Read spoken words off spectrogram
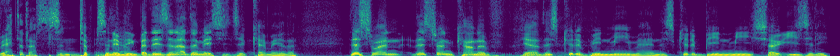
wrap ups and, and tips and everything, yeah. but there's another message that came in. This one, this one kind of, yeah, this could have been me, man. This could have been me so easily.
